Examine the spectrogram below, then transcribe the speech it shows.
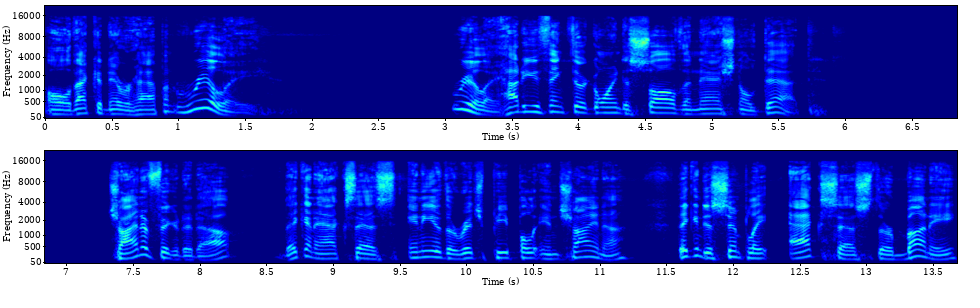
Oh, that could never happen? Really? Really? How do you think they're going to solve the national debt? China figured it out. They can access any of the rich people in China. They can just simply access their money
